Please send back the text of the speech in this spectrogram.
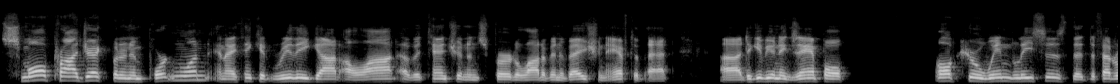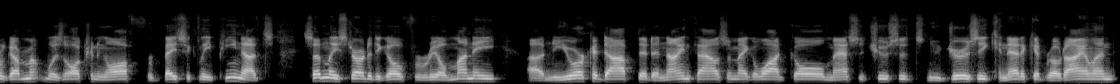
small project, but an important one. And I think it really got a lot of attention and spurred a lot of innovation after that. Uh, to give you an example, offshore wind leases that the federal government was auctioning off for basically peanuts suddenly started to go for real money. Uh, New York adopted a 9,000 megawatt goal, Massachusetts, New Jersey, Connecticut, Rhode Island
